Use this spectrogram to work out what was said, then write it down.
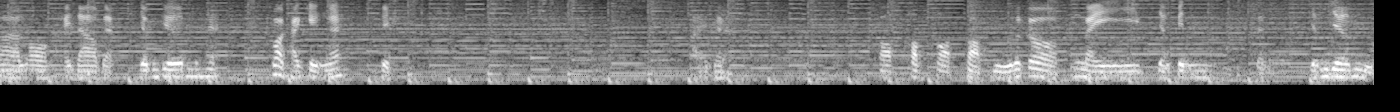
มาลองไข่ดาวแบบเยิ้มๆนะฮะก็ขายเก่งนะเด็กขายแบบกรอบขอบขอบกรอบอยู่แล้วก็ข้างในยังเป็นแบบเยิ้มๆอยู่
